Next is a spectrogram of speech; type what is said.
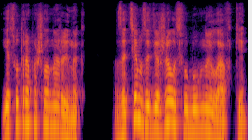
Я с утра пошла на рынок. Затем задержалась в обувной лавке.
